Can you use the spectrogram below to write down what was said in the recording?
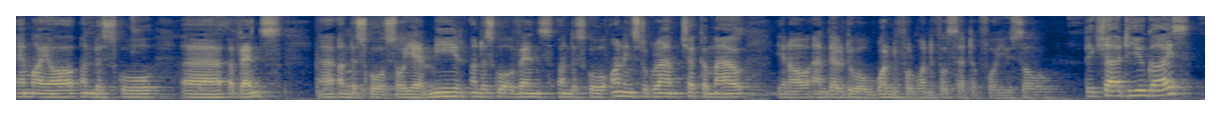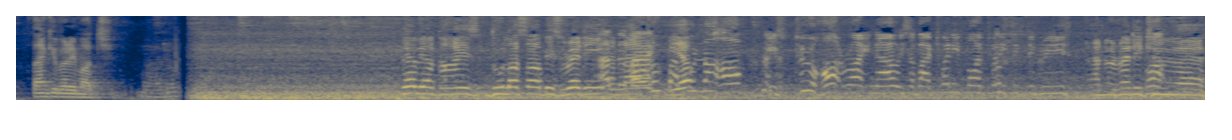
mir underscore uh, events uh, underscore. So yeah, Mir underscore events underscore on Instagram. Check them out, you know, and they'll do a wonderful, wonderful setup for you. So big shout out to you guys. Thank you very much. There we are, guys. Dula Sab is ready, and, and now yep. off. It's too hot right now. It's about 25, 26 degrees, and we're ready to. Uh,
